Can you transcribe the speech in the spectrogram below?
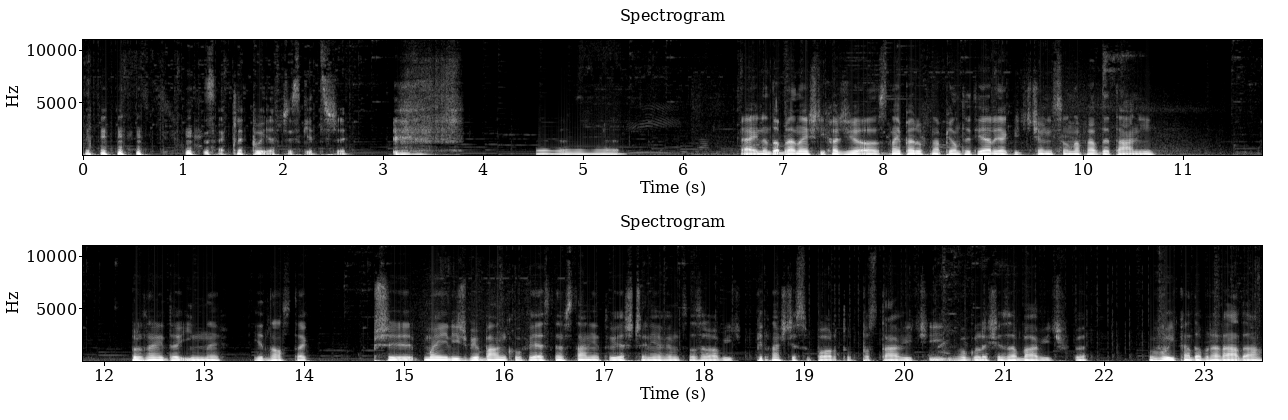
Zaklepuję wszystkie trzy. Ej, no dobra, no jeśli chodzi o snajperów na piąty tier, jak widzicie, oni są naprawdę tani. W porównaniu do innych jednostek. Przy mojej liczbie banków ja jestem w stanie tu jeszcze nie wiem co zrobić. 15 supportów postawić i w ogóle się zabawić w wujka dobra rada.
